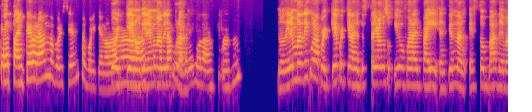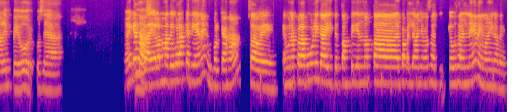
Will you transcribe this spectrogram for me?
Que están quebrando, por cierto, porque no, porque no tienen matrícula. No tienen matrícula, ¿por qué? Porque la gente se está llevando a sus hijos fuera del país. Entiendan, esto va de mal en peor. O sea, no hay que saber las matrículas que tienen, porque ajá, ¿sabes? Es una escuela pública y te están pidiendo hasta el papel de baño que usar el nene, imagínate.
